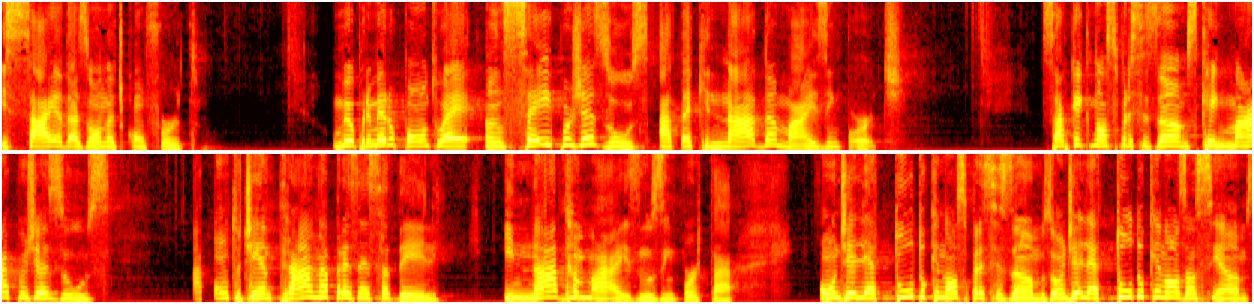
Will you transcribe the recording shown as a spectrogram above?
e saia da zona de conforto. O meu primeiro ponto é anseie por Jesus até que nada mais importe. Sabe o que nós precisamos? Queimar por Jesus, a ponto de entrar na presença dele e nada mais nos importar. Onde ele é tudo que nós precisamos, onde ele é tudo que nós ansiamos.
